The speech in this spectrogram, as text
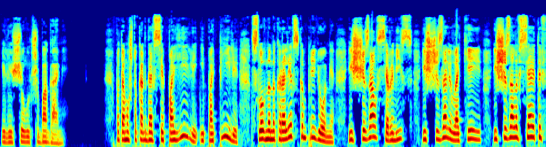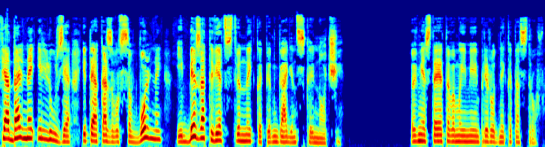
Или еще лучше богами. Потому что когда все поели и попили, словно на королевском приеме, исчезал сервиз, исчезали лакеи, исчезала вся эта феодальная иллюзия, и ты оказывался в вольной и безответственной копенгагенской ночи. Вместо этого мы имеем природные катастрофы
